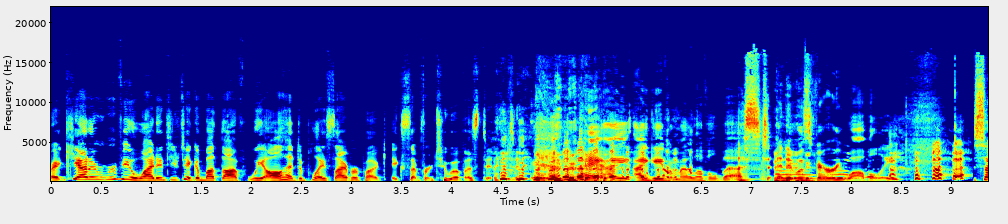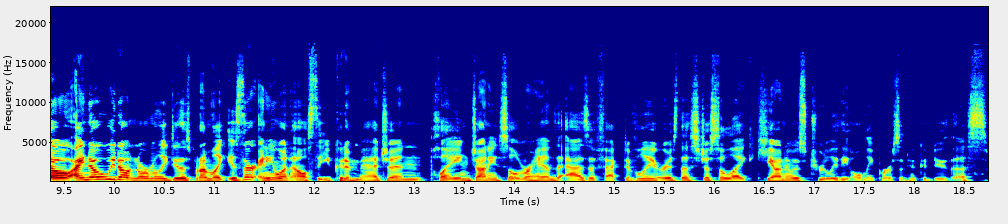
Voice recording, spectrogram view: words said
Right. Keanu review. Why did you take a month off? We all had to play Cyberpunk, except for two of us didn't. hey, I, I gave it my level best, and it was very wobbly. So I know we don't normally do this, but I'm like, is there anyone else that you could imagine playing Johnny Silverhands as effectively, or is this just a like Keanu is truly the only person who could do this?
